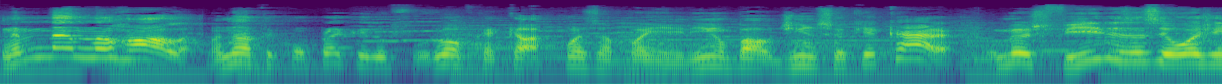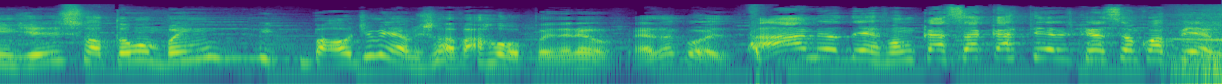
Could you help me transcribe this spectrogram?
não, não rola. Mas não, tem que comprar aquele ofurô, porque aquela coisa, banheirinho, baldinho, não sei o que. Cara, os meus filhos, assim, hoje em dia, eles só tomam banho em balde mesmo, de lavar roupa, entendeu? Essa coisa. Ah, meu Deus, vamos caçar carteira de criação com apego.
